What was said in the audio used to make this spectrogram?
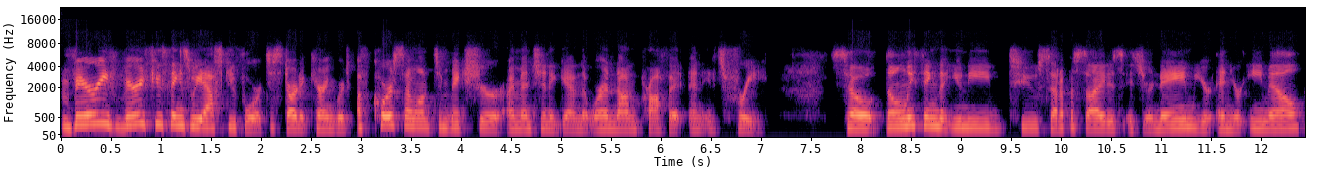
very very few things we ask you for to start at CaringBridge. Of course, I want to make sure I mention again that we're a nonprofit and it's free. So the only thing that you need to set up a site is it's your name, your and your email,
